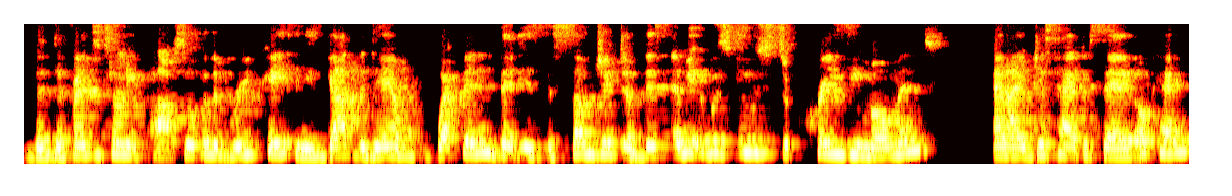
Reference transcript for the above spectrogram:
the defense attorney pops open the briefcase and he's got the damn weapon that is the subject of this. I mean, it was it was just a crazy moment. And I just had to say, okay,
